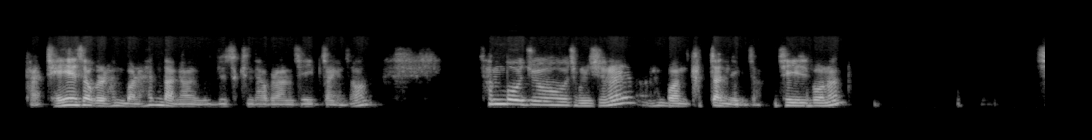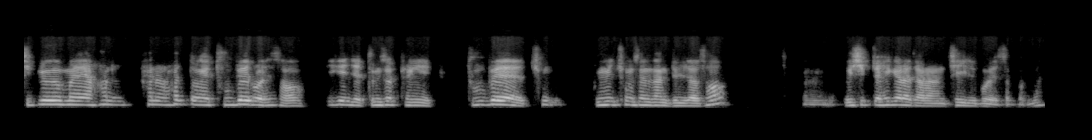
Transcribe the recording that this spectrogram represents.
다 재해석을 한번 한다면 뉴스킨 답을 하는 제 입장에서 삼보주 정신을 한번 갖자는 얘기죠. 제 1보는 지금의 한, 하는 활동의 두 배로 해서 이게 이제 등소평이 두 배 국민총선상 늘려서 음, 의식주 해결하자라는 제1부였었거든요.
